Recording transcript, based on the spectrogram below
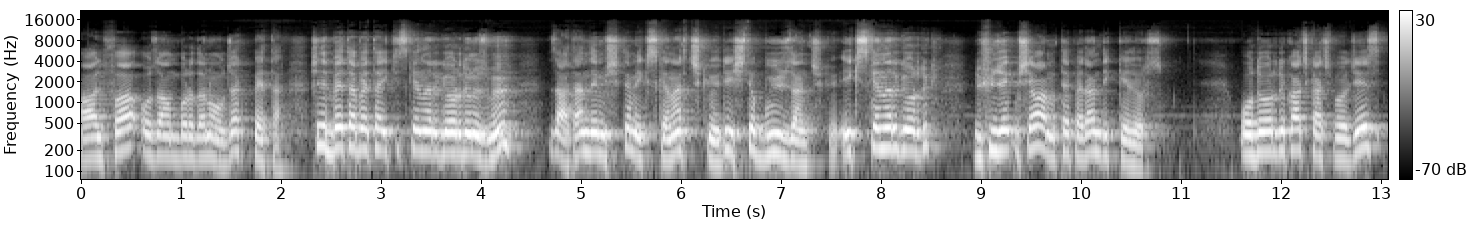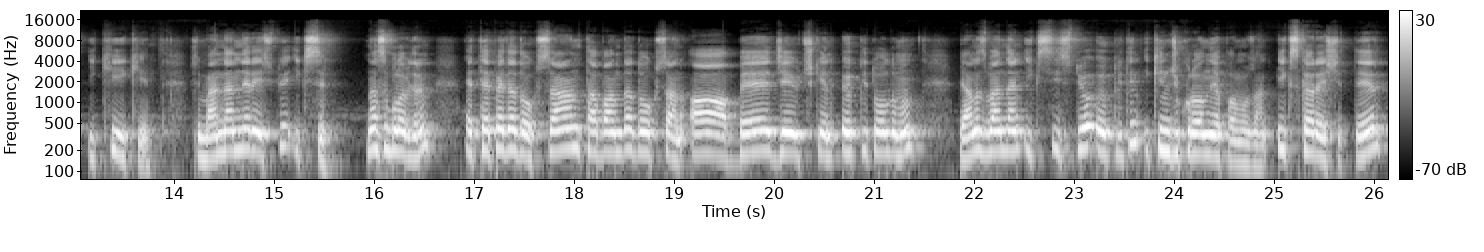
alfa o zaman burada ne olacak? Beta. Şimdi beta beta ikizkenarı gördünüz mü? Zaten demiştik değil mi? İkizkenar çıkıyordu. İşte bu yüzden çıkıyor. İkizkenarı gördük. Düşünecek bir şey var mı? Tepeden dik geliyoruz. O 4'ü kaç kaç böleceğiz? 2 2. Şimdi benden nereye istiyor? X'i. Nasıl bulabilirim? E tepede 90, tabanda 90. A, B, C üçgeni öklit oldu mu? Yalnız benden x'i istiyor. Öklit'in ikinci kuralını yapalım o zaman. x kare eşittir.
